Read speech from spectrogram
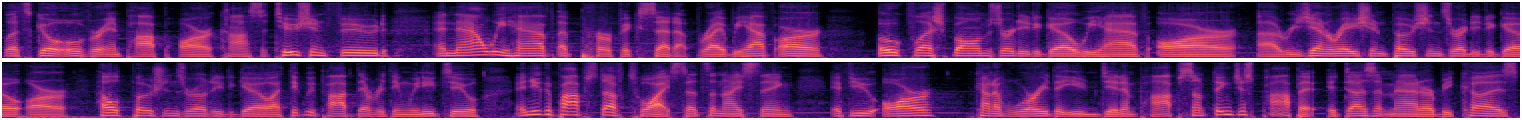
Let's go over and pop our constitution food. And now we have a perfect setup, right? We have our oak flesh bombs ready to go. We have our uh, regeneration potions ready to go. Our health potions ready to go. I think we popped everything we need to. And you can pop stuff twice. That's a nice thing. If you are kind of worried that you didn't pop something, just pop it. It doesn't matter because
